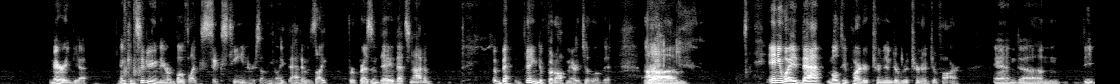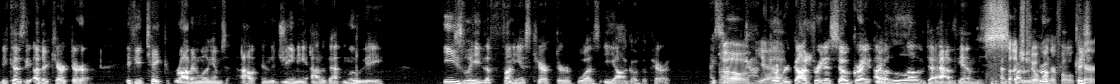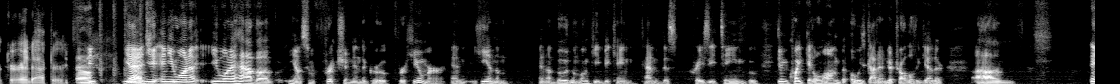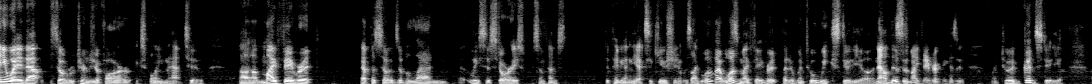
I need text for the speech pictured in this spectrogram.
married yet. And considering they were both like 16 or something like that, it was like for present day, that's not a, a bad thing to put off marriage a little bit. Right. Um, anyway, that multi-parter turned into Return of Jafar. And um, the, because the other character, if you take Robin Williams out and the genie out of that movie, easily the funniest character was Iago the parrot. I said, Oh, God, yeah. Gilbert Gottfried is so great. I would love to have him as part Such of the a group. wonderful 'cause you- character and actor. Um, Yeah, Yeah, and you and you want to you want to have a you know some friction in the group for humor, and he and the and Abu the monkey became kind of this crazy team who didn't quite get along, but always got into trouble together. Um, anyway, that so Return to Jafar explained that too. Uh, my favorite episodes of Aladdin, at least the stories, sometimes depending on the execution, it was like, well, that was my favorite, but it went to a weak studio, and now this is my favorite because it went to a good studio.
